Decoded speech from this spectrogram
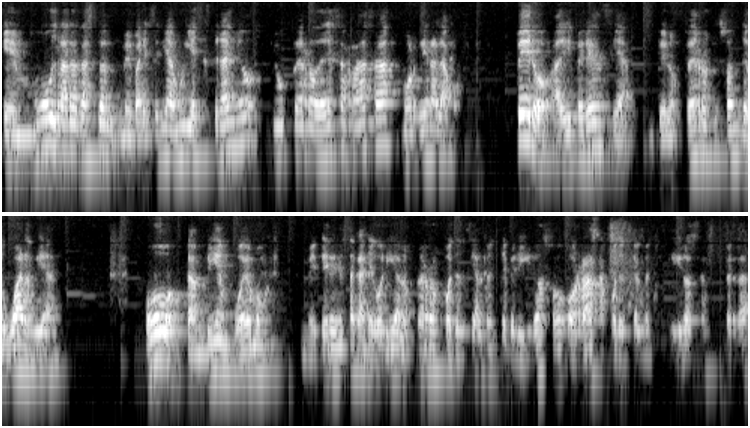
en muy rara ocasión, me parecería muy extraño que un perro de esa raza mordiera al amo. Pero, a diferencia de los perros que son de guardia, o también podemos meter en esa categoría los perros potencialmente peligrosos, o razas potencialmente peligrosas, ¿verdad?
